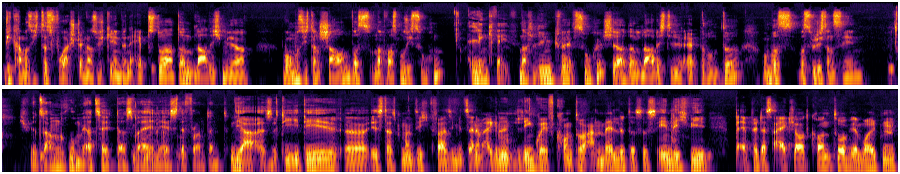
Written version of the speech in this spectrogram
wie kann man sich das vorstellen? Also ich gehe in den App Store, dann lade ich mir, wo muss ich dann schauen? Was, nach was muss ich suchen? Linkwave. Nach Linkwave suche ich, ja, dann lade ich die App runter und was, was würde ich dann sehen? Ich würde sagen, Ruhm erzählt das, weil er ist der Frontend. Ja, also die Idee äh, ist, dass man sich quasi mit seinem eigenen Linkwave-Konto anmeldet. Das ist ähnlich wie bei Apple das iCloud-Konto. Wir wollten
